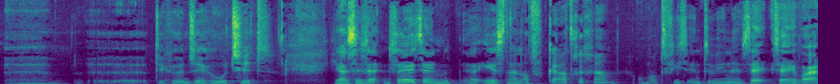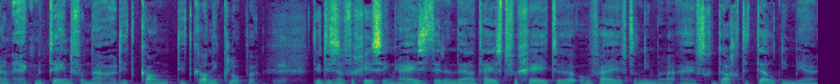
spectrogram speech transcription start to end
eh, eh, tegen hun zeggen hoe het zit. Ja, ze zijn, zij zijn met, uh, eerst naar een advocaat gegaan om advies in te winnen. Zij, zij waren eigenlijk meteen van, nou, dit kan, dit kan niet kloppen. Nee. Dit is een vergissing. Hij is het inderdaad, hij is het vergeten. Of hij heeft er niet meer, hij heeft gedacht, dit telt niet meer.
